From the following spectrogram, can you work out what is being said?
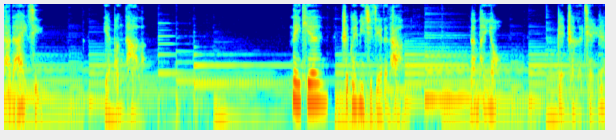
他的爱情也崩塌了。那天是闺蜜去接的他，男朋友变成了前任。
